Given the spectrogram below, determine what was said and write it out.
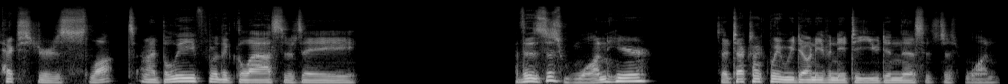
textures slot. And I believe for the glass, there's a, there's just one here. So technically we don't even need to UDIM this, it's just one.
